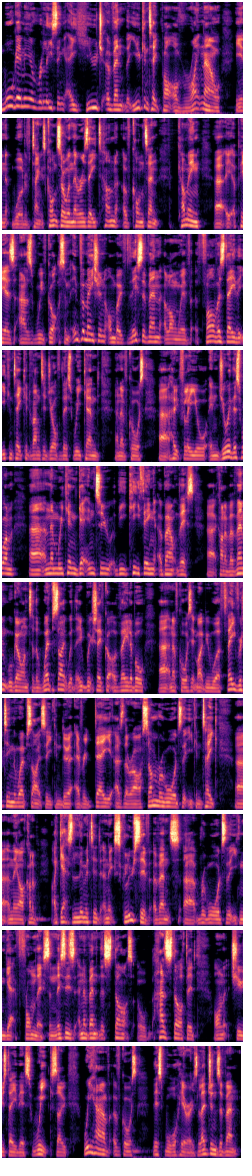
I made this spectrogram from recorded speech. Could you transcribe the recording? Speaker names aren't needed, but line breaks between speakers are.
Wargaming are releasing a huge event that you can take part of right now in World of Tanks console and there is a ton of content coming uh, it appears as we've got some information on both this event along with Father's Day that you can take advantage of this weekend. And of course uh, hopefully you'll enjoy this one. Uh, and then we can get into the key thing about this uh, kind of event. We'll go onto the website which they've got available, uh, and of course, it might be worth favoriting the website so you can do it every day, as there are some rewards that you can take, uh, and they are kind of, I guess, limited and exclusive events rewards that you can get from this. And this is an event that starts or has started on Tuesday this week. So we have, of course, this War Heroes Legends event.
